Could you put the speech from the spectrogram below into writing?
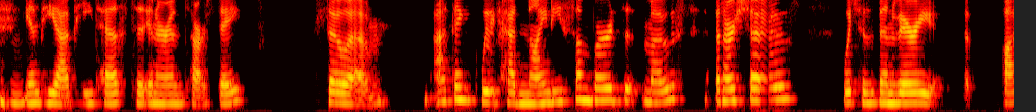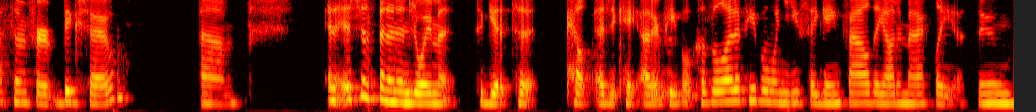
mm-hmm. NPIP test to enter into our state. So um, I think we've had 90 some birds at most at our shows, which has been very awesome for big show. Um, and it's just been an enjoyment to get to help educate other people because a lot of people when you say game fowl they automatically assume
